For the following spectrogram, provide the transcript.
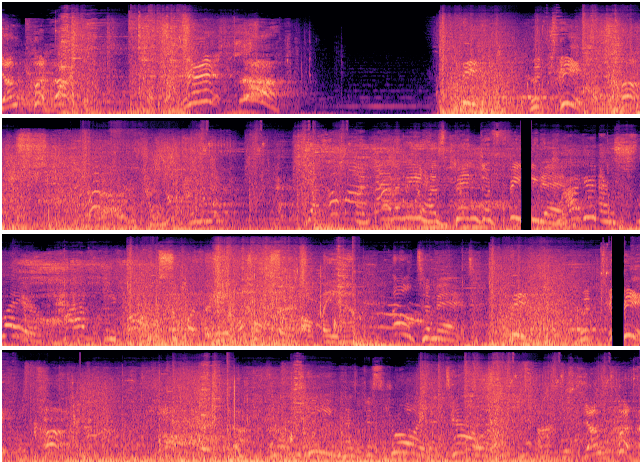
ยั้งข้าได้เฮ้ยนี่คือที่ของข้า An enemy has been defeated. Dragon and Slayer have evolved ซุปเปอร์ครีปถูกส่งออกไปแล้ว Ultimate. นี่คือที่ 杨克在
